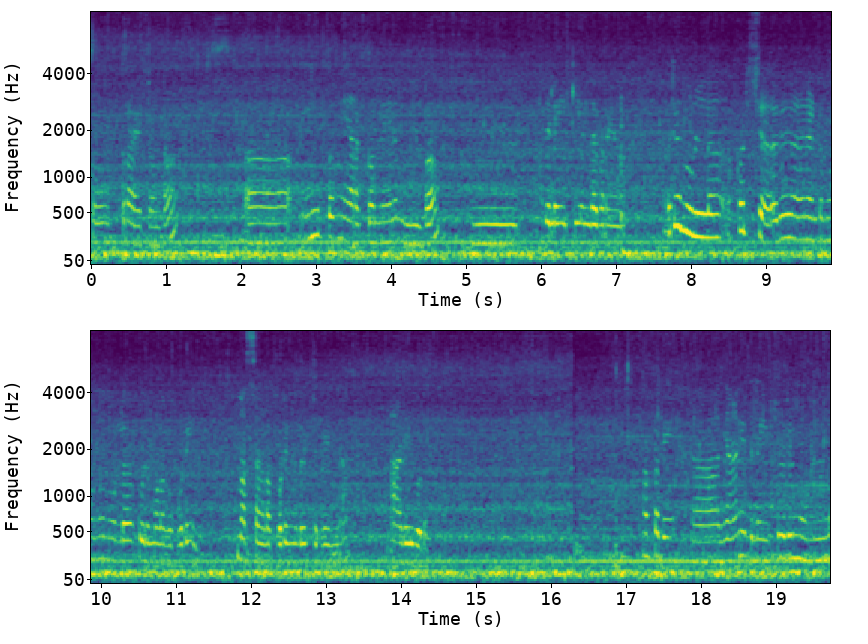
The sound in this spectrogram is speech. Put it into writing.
സൂപ്പറായിട്ടുണ്ട്. ഇനിയിപ്പം ഇറക്കുന്നതിന് മുമ്പ് അതിലേക്ക് എന്താ പറയുക ഒരു നുള്ള കുറച്ച് ഒരു രണ്ട് മൂന്ന് നുള്ള കുരുമുളക് പൊടിയും മസാലപ്പൊടിയും കൂടെ ഇട്ട് കഴിഞ്ഞാൽ അടിപൊളി. അപ്പോൾ അതെ ഞാനിതിലേക്ക് ഒരു നുള്ളിൽ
